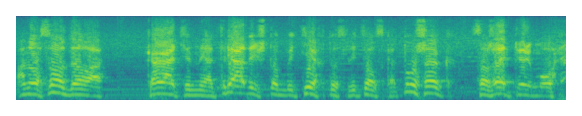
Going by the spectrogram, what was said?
Оно создало карательные отряды, чтобы тех, кто слетел с катушек, сажать в тюрьму.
